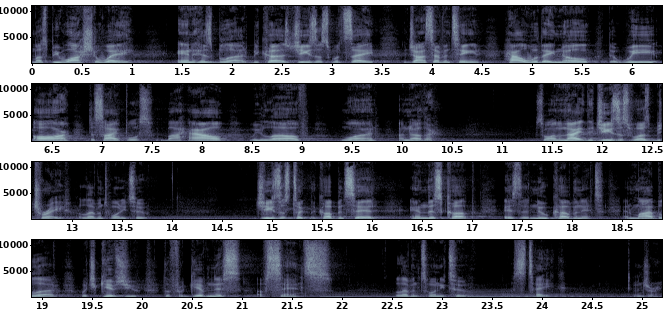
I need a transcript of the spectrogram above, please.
must be washed away in his blood because Jesus would say in John 17, How will they know that we are disciples? By how we love one another. So on the night that Jesus was betrayed, 1122, Jesus took the cup and said, In this cup is the new covenant and my blood, which gives you the forgiveness of sins. 1122, let's take and drink.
